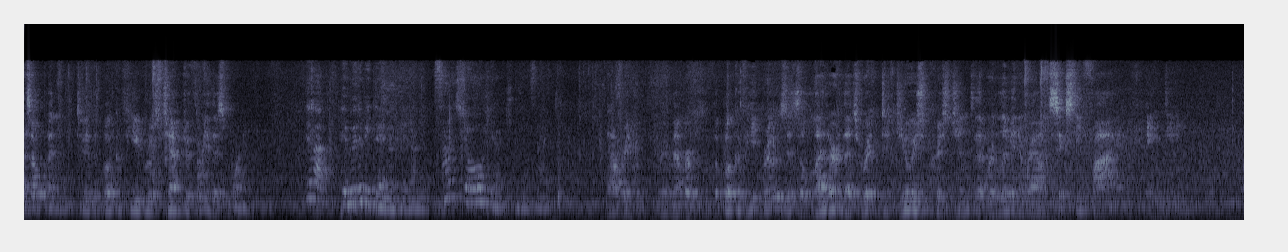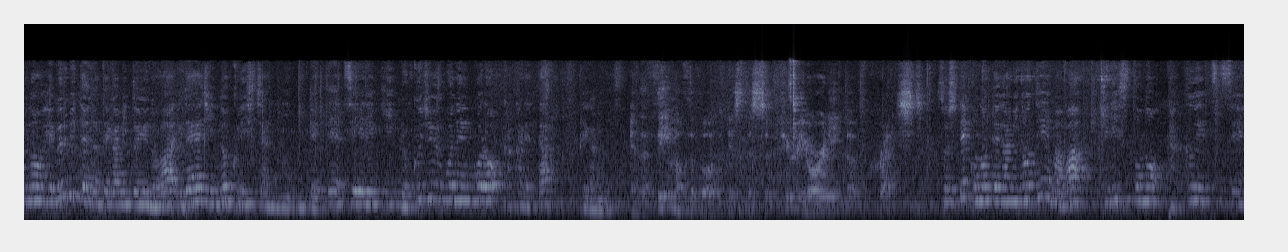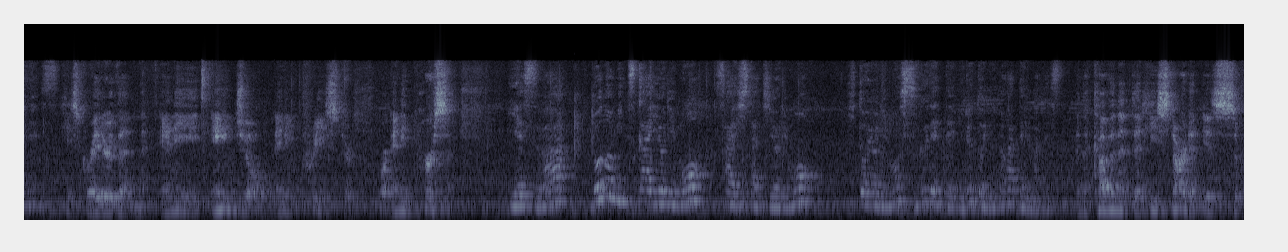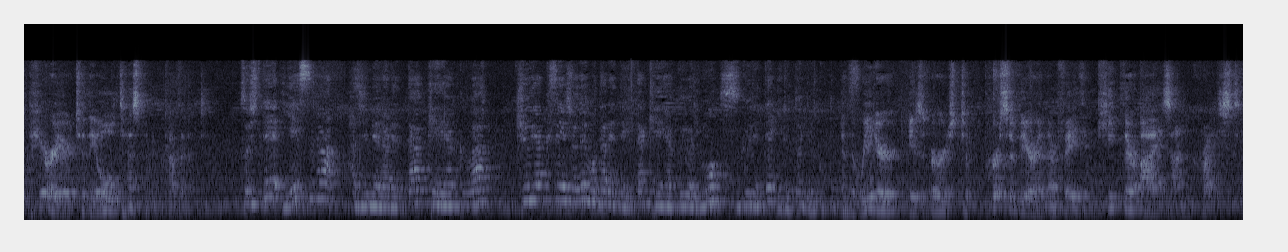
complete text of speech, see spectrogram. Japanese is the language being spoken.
let's open to the book of Hebrews, chapter 3 this morning. ではヘブル人への手紙3章をお開きください Now, re- remember, the book of Hebrews is a letter that's written to Jewish Christians that were living around 65 AD. このヘブル人への手紙というのはユダヤ人のクリスチャンに向けて西暦65年頃書かれた手紙です And the theme of the book is the superiority of Christ. そしてこの手紙のテーマはキリストの卓越性です He's greater than any angel, any priest, or, or any person. イエスはどの御使いよりも祭司たちよりも人よりも優れているというのがテーマです And the covenant that he started is superior to the Old Testament covenant. そしてイエスが始められた契約は旧約聖書で持たれていた契約よりも優れているということで And the す reader is urged to persevere in their faith and keep their eyes on Christ.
